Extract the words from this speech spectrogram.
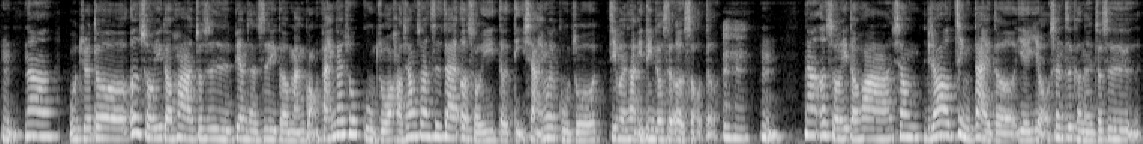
嗯，那我觉得二手衣的话，就是变成是一个蛮广泛，应该说古着好像算是在二手衣的底下，因为古着基本上一定就是二手的。嗯哼，嗯。那二手衣的话，像比较近代的也有，甚至可能就是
